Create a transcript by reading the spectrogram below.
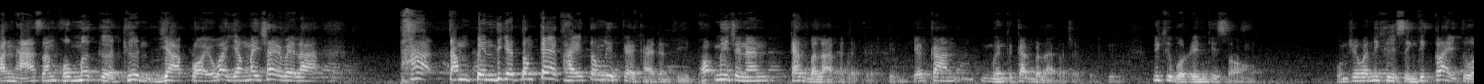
ปัญหาสังคมเมื่อเกิดขึ้น อย่าปล่อยว่ายังไม่ใช่เวลา ถ้าจำเป็นที่จะต้องแก้ไขต้องรีบแก้ไขทันที เพราะมิฉะนั้นการบลาก็จะเกิดขึ้นเหตุการณ์เหมือนกับการบลาก็จะเกิดขึ้น นี่คือบทเรียนที่สองผมเชื่อว่านี่คือสิ่งที่ใกล้ตัว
